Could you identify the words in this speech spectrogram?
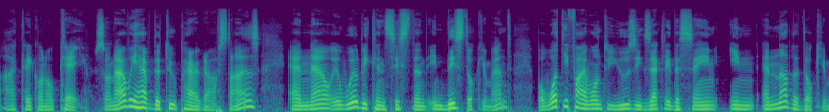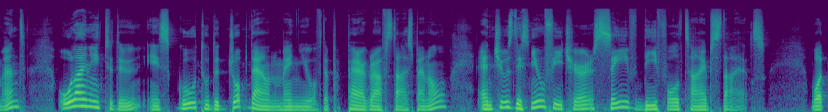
I click on OK. So now we have the two paragraph styles, and now it will be consistent in this document. But what if I want to use exactly the same in another document? All I need to do is go to the drop-down menu of the paragraph styles panel and choose this new feature, Save Default Type Styles. What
